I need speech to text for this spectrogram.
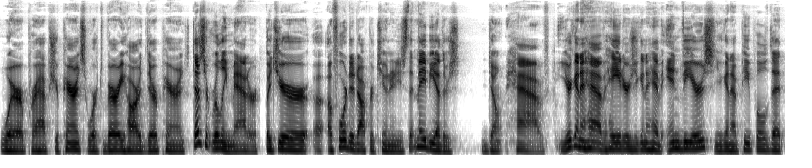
where perhaps your parents worked very hard, their parents doesn't really matter, but you're uh, afforded opportunities that maybe others don't have. You're going to have haters, you're going to have enviers, you're going to have people that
